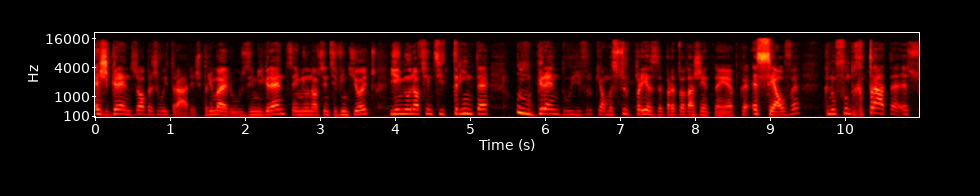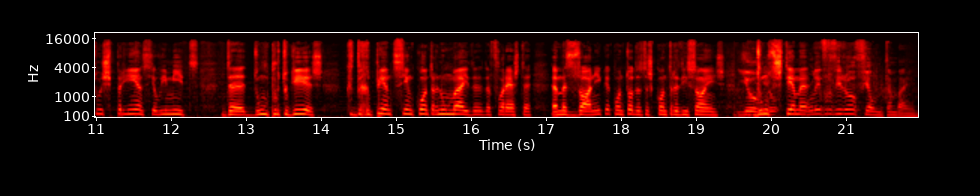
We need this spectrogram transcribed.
as grandes obras literárias. Primeiro, Os Imigrantes, em 1928, e em 1930, um grande livro, que é uma surpresa para toda a gente na época, A Selva, que no fundo retrata a sua experiência limite de, de um português que de repente se encontra no meio da, da floresta amazónica, com todas as contradições o, de um sistema. O livro virou filme também.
